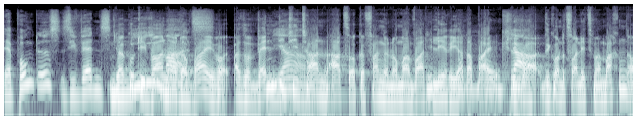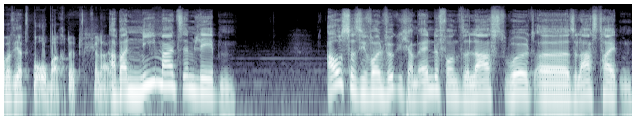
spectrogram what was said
Der Punkt ist, sie werden es Ja gut, die waren ja dabei. Also wenn die ja. Titanen Arzt auch gefangen genommen haben, war die Lehre ja dabei. Klar. Sie, war, sie konnte zwar nichts mehr machen, aber sie hat es beobachtet. Vielleicht. Aber niemals im Leben. Außer sie wollen wirklich am Ende von The Last World, äh, The Last Titan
